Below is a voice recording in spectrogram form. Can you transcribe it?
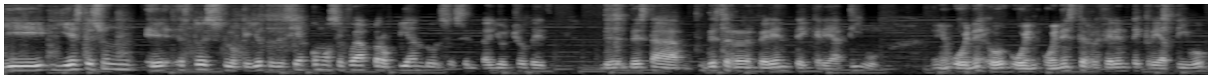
Y, este es un, eh, esto es lo que yo te decía, cómo se fue apropiando el 68 de, de, esta, de este referente creativo. Eh, o, en, o, en, este referente creativo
